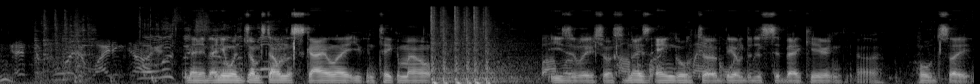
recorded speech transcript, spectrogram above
And then if anyone jumps down the skylight, you can take them out easily. So it's a nice angle to be able to just sit back here and uh, hold site.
